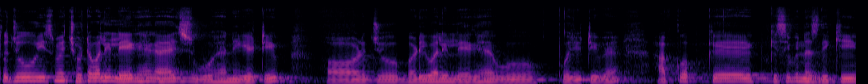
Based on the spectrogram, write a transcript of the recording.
तो जो इसमें छोटे वाली लेग है गाइज़ वो है निगेटिव और जो बड़ी वाली लेग है, वो पॉजिटिव है। आपको आपके किसी भी नज़दीकी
